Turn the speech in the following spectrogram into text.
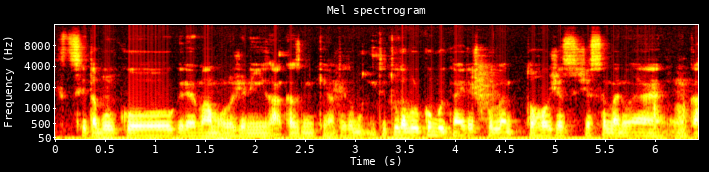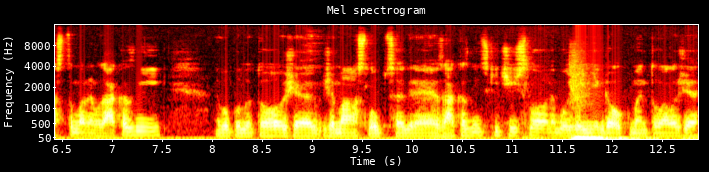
chci tabulku, kde mám uložený zákazníky. A ty, to, ty tu tabulku buď najdeš podle toho, že, že se jmenuje customer nebo zákazník, nebo podle toho, že, že má sloupce, kde je zákaznický číslo, nebo že ji někdo okomentoval, že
